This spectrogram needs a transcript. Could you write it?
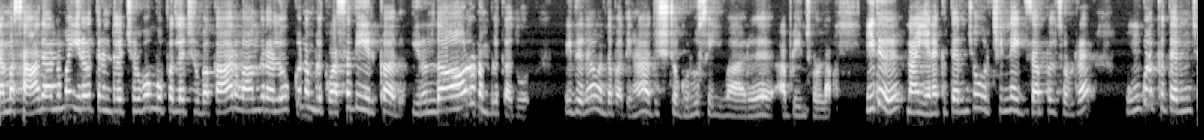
நம்ம சாதாரணமா இருபத்தி ரெண்டு லட்ச ரூபாய் முப்பது லட்ச ரூபாய் கார் வாங்குற அளவுக்கு நம்மளுக்கு வசதி இருக்காது. இருந்தாலும் நம்மளுக்கு அது ஒரு இதுதான் வந்து பாத்தீங்கன்னா அதிர்ஷ்ட குரு செய்வாரு அப்படின்னு சொல்லலாம். இது நான் எனக்கு தெரிஞ்ச ஒரு சின்ன எக்ஸாம்பிள் சொல்றேன். உங்களுக்கு தெரிஞ்ச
